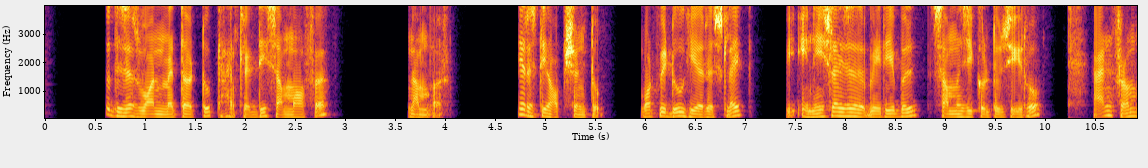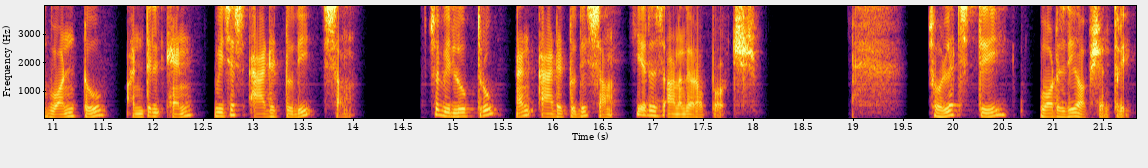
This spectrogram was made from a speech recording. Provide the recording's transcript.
so this is one method to calculate the sum of a number. Here is the option 2 what we do here is like we initialize a variable sum is equal to 0 and from 1 to until n we just add it to the sum. So we loop through and add it to the sum. Here is another approach. So let's see what is the option 3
